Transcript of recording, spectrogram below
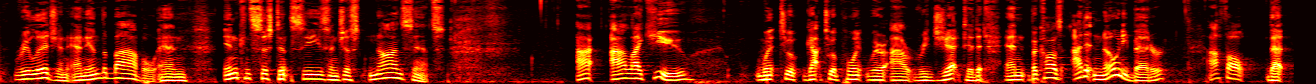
religion and in the Bible and inconsistencies and just nonsense, I, I like you, went to got to a point where I rejected it, and because I didn't know any better, I thought that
